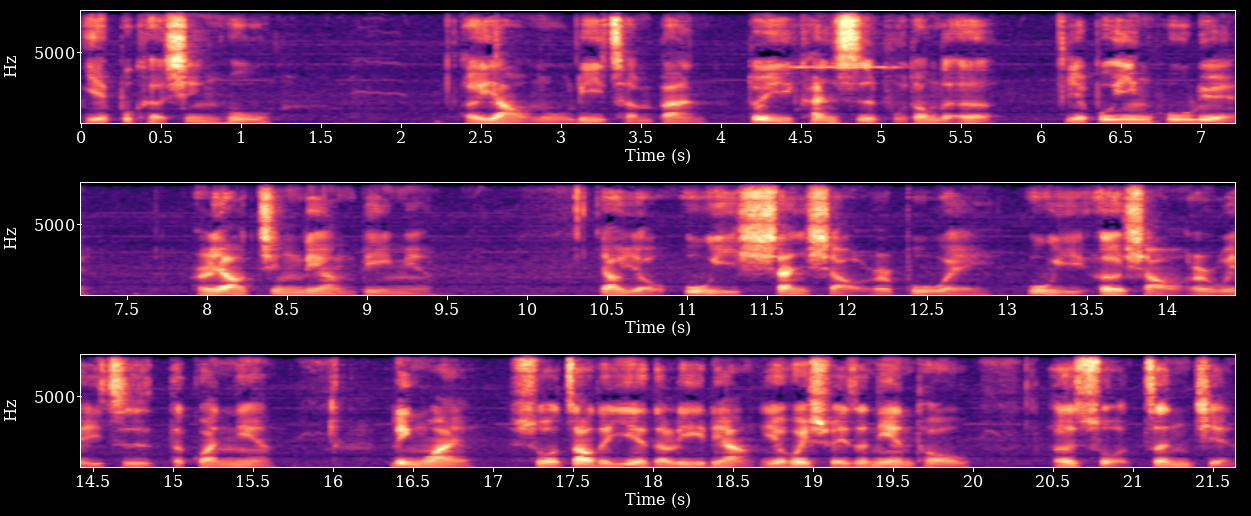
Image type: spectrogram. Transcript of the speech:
也不可轻忽，而要努力承办。对于看似普通的恶，也不应忽略，而要尽量避免。要有勿以善小而不为，勿以恶小而为之的观念。另外，所造的业的力量也会随着念头而所增减。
